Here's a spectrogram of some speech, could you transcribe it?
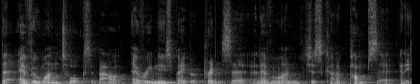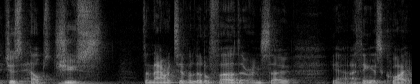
that everyone talks about, every newspaper prints it, and everyone just kind of pumps it, and it just helps juice the narrative a little further. And so, yeah, I think it's quite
